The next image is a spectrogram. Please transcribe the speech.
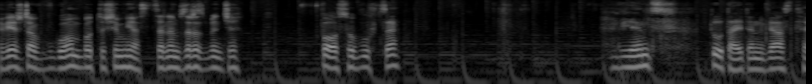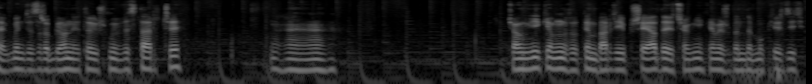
wjeżdżał w głąb, bo to się mija z celem. Zaraz będzie po osobówce. Więc tutaj ten wjazd, jak będzie zrobiony, to już mi wystarczy. Eee, ciągnikiem, no to tym bardziej przejadę. Ciągnikiem już będę mógł jeździć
